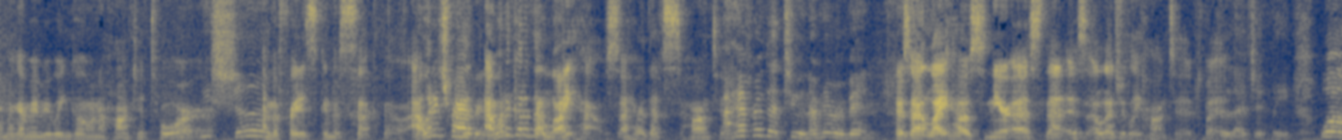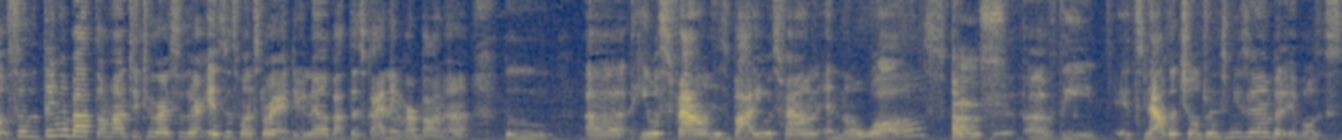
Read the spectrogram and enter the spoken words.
Oh my god, maybe we can go on a haunted tour. we should. I'm afraid it's gonna suck though. I want to try. I want to go to the lighthouse. I heard that's haunted. I have heard that too, and I've never been. There's a lighthouse near us that is allegedly haunted, but Allegedly. Well, so the thing about the haunted tour, so there is this one story I do know about this guy named Arbana who uh, he was found his body was found in the walls Of? of the it's now the children's museum, but it was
